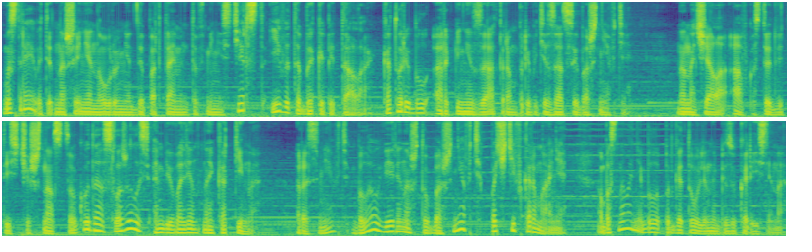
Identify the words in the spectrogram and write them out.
выстраивать отношения на уровне департаментов министерств и ВТБ «Капитала», который был организатором приватизации Башнефти. На начало августа 2016 года сложилась амбивалентная картина. Роснефть была уверена, что Башнефть почти в кармане – Обоснование было подготовлено безукоризненно.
